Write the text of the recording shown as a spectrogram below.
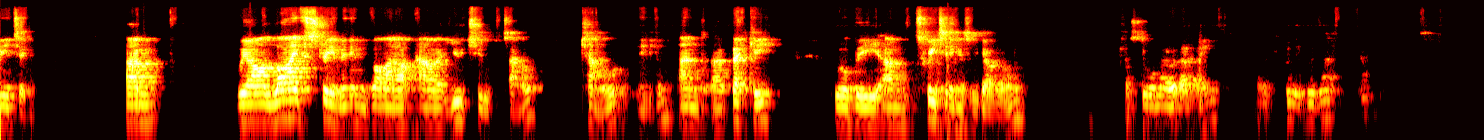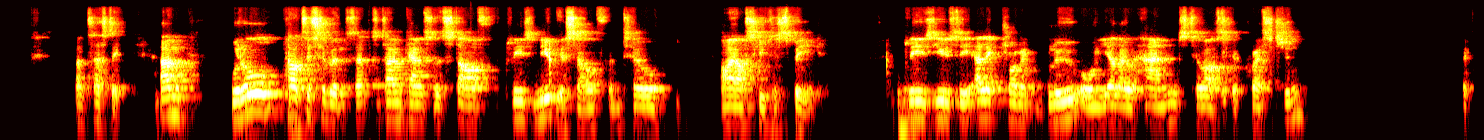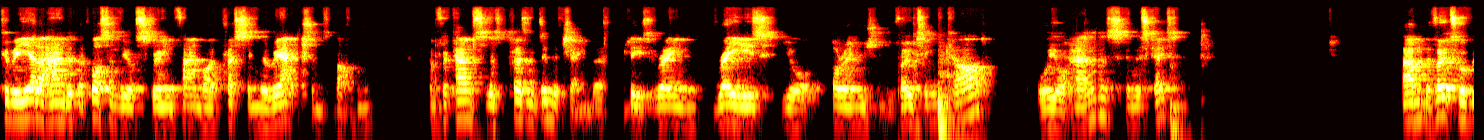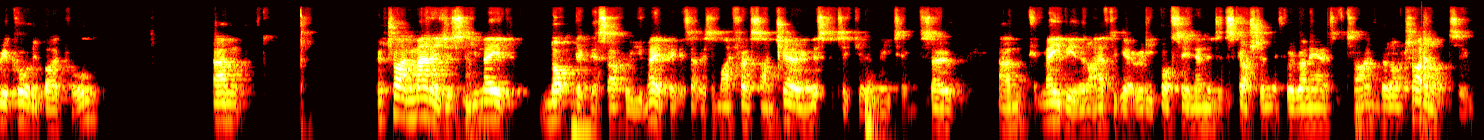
meeting. Um, we are live streaming via our YouTube channel, channel even, and uh, Becky will be um, tweeting as we go along. Trust you all know what that means. Fantastic. Um, will all participants at Town Council staff please mute yourself until I ask you to speak. Please use the electronic blue or yellow hand to ask a question. There could be yellow hand at the bottom of your screen found by pressing the reactions button. And for councillors present in the chamber, please raise your orange voting card or your hands in this case. Um, the votes will be recorded by Paul. Um, I'm going to try and manage this. You may have not picked this up, or you may have picked this up. This is my first time chairing this particular meeting. So um, it may be that I have to get really bossy in any discussion if we're running out of time, but I'll try not to.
